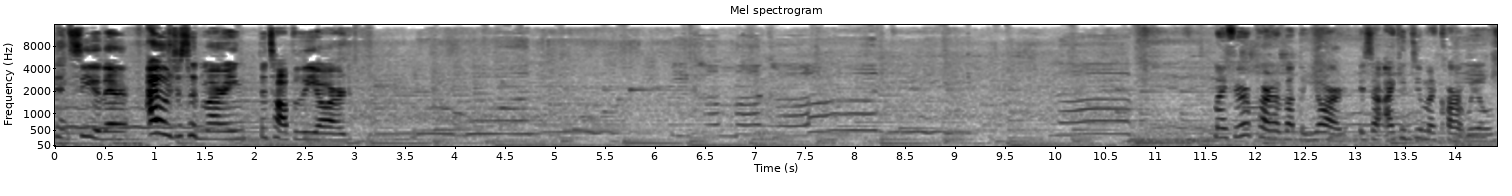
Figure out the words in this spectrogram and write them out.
Didn't see you there. I was just admiring the top of the yard. My favorite part about the yard is that I can do my cartwheels.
